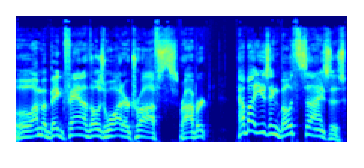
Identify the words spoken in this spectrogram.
Oh, I'm a big fan of those water troughs, Robert. How about using both sizes?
